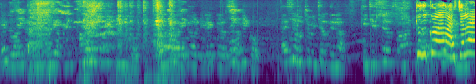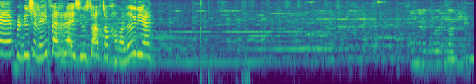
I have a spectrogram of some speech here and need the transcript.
एक पूरी टीम को डायरेक्टर सभी को क्योंकि कोरोना वायरस चल रहा है प्रदूषण नहीं फैल रहा है, इसलिए साफ़ साफ़ हवा लग रही है। मेरे को बड़े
